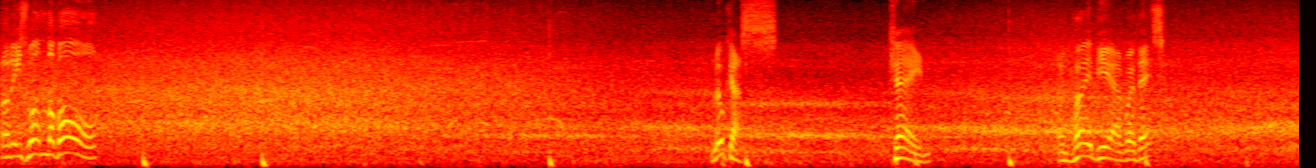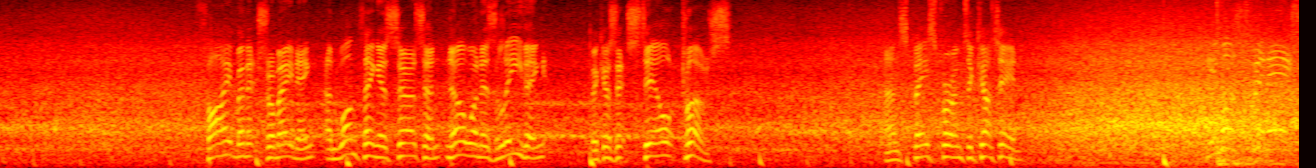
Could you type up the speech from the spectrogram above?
but he's won the ball. Lucas. Kane. And Højbjerg with it. Five minutes remaining, and one thing is certain, no one is leaving because it's still close. And space for him to cut in. He must finish!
